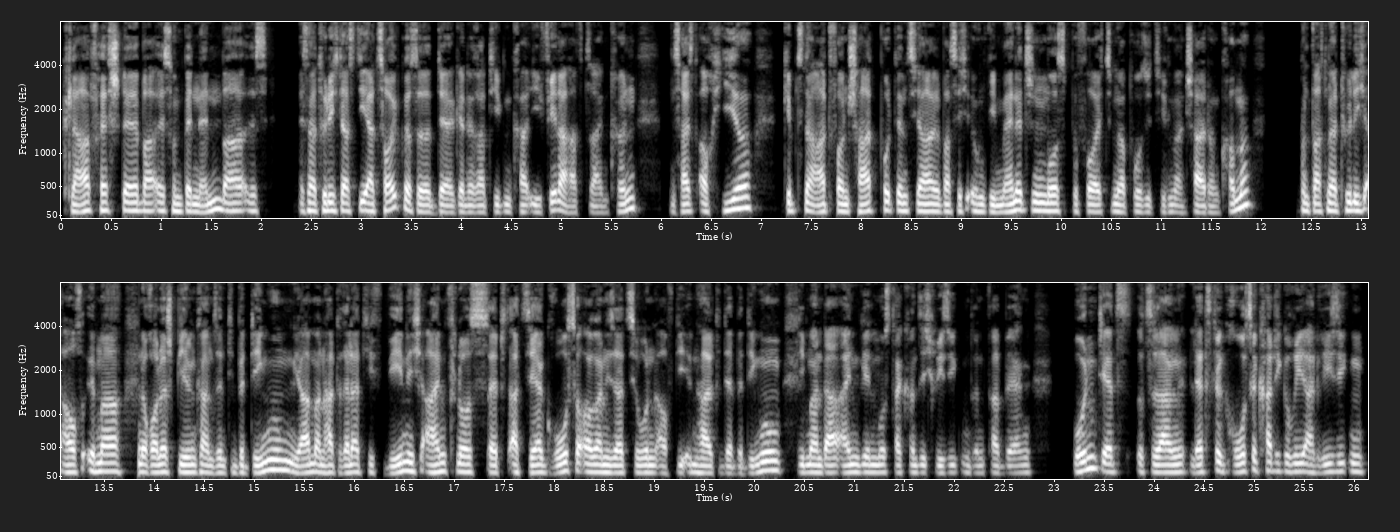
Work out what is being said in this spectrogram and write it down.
klar feststellbar ist und benennbar ist, ist natürlich, dass die Erzeugnisse der generativen KI fehlerhaft sein können. Das heißt, auch hier gibt es eine Art von Schadpotenzial, was ich irgendwie managen muss, bevor ich zu einer positiven Entscheidung komme. Und was natürlich auch immer eine Rolle spielen kann, sind die Bedingungen. Ja, man hat relativ wenig Einfluss, selbst als sehr große Organisation, auf die Inhalte der Bedingungen, die man da eingehen muss. Da können sich Risiken drin verbergen. Und jetzt sozusagen letzte große Kategorie an Risiken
